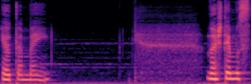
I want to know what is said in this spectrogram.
Eu também. Nós temos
